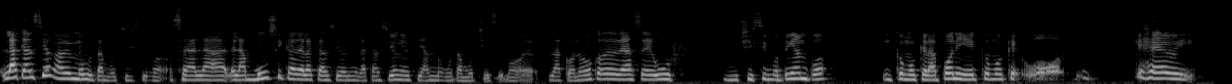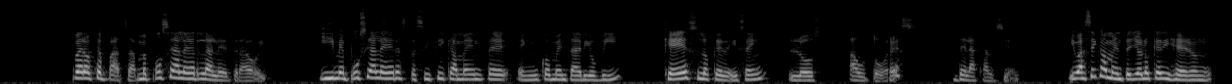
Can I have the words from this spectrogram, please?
La canción a mí me gusta muchísimo. O sea, la, la música de la canción y la canción en sí a mí me gusta muchísimo. Eh, La conozco desde hace, uff, muchísimo tiempo. Y como que la pone y es como que, ¡uy! ¡Qué heavy! Pero ¿qué pasa? Me puse a leer la letra hoy. Y me puse a leer específicamente en un comentario, vi qué es lo que dicen los autores de la canción. Y básicamente yo lo que dijeron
